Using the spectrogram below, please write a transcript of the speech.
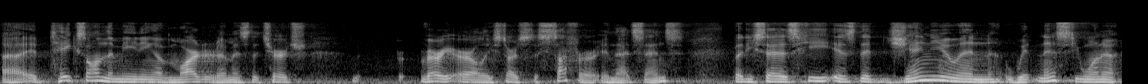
Uh, it takes on the meaning of martyrdom as the church very early starts to suffer in that sense. But he says he is the genuine witness. You want to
